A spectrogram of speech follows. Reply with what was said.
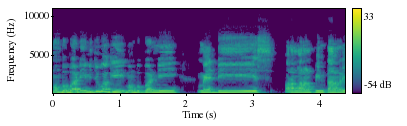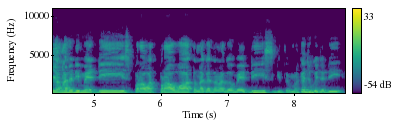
membebani ini juga Gi, membebani medis, orang-orang pintar yang ada di medis, perawat-perawat, tenaga-tenaga medis gitu. Mereka juga jadi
